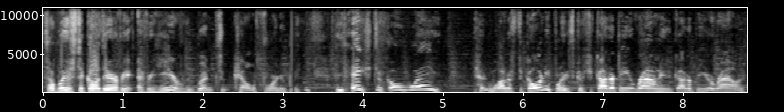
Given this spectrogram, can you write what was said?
So we used to go there every, every year. We went to California. He hates to go away. He didn't want us to go anyplace because you got to be around. You got to be around.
